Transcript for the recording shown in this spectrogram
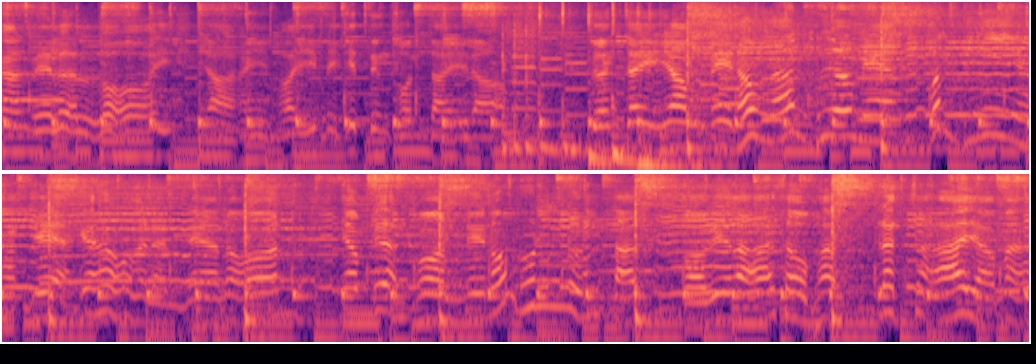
งานไม่เลื่อนลอย อย่าให้ถอยไปคิดถึงคนใจดำเตือนใจย้ำให้ทำงานเพื่อแม่วันที่หักแย่แก้วนั่นแน่นอนย้ำเดือดอ่อนให้น้องนุ่นนุ่นตักก็เวลาเศร้าพักรักษาอย่ามา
